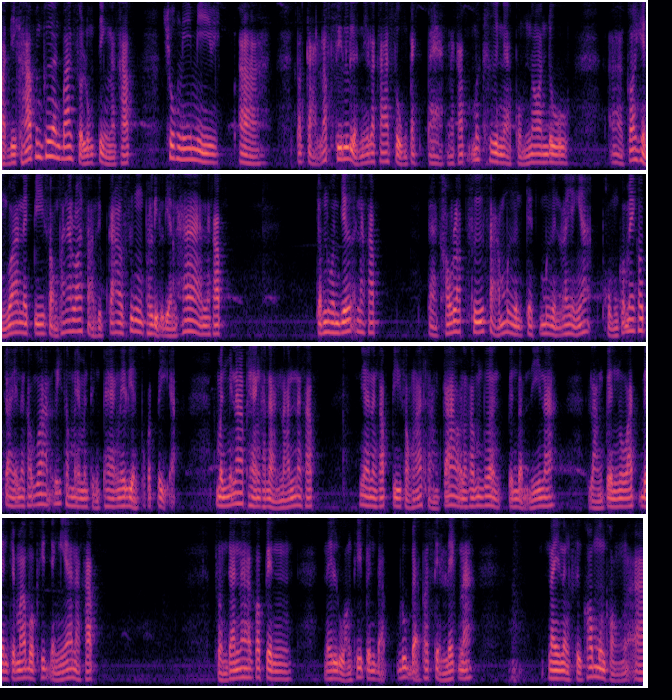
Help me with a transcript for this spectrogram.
สวัสดีครับเพื่อนๆบ้านสวนลุงติ่งนะครับ ช่วงนี้มีประกาศรับซื้อเหรียญในราคาสูงแปลกๆนะครับ เมื่อคืนเนี่ยผมนอนดูอ่าก็เห็นว่าในปี 2539 ซึ่งผลิตเหรียญ5นะครับจำนวนเยอะนะครับ แต่เขารับซื้อ 30,000 70,000 อะไรอย่างเงี้ย ผมก็ไม่เข้าใจนะครับว่าเอ้ยทำไมมันถึงแพงในเหรียญปกติอะมันไม่น่าแพงขนาดนั้นนะครับ เนี่ยนะครับปี 2539 นะครับเพื่อนๆเป็นแบบนี้นะ หลังเป็นวัดเบญจมาบพิตรอย่างเงี้ยนะครับ ส่วนด้านหน้าก็เป็นในหลวงที่เป็นแบบรูปแบบพระเศียรเล็กนะ ในหนังสือข้อมูลของอา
